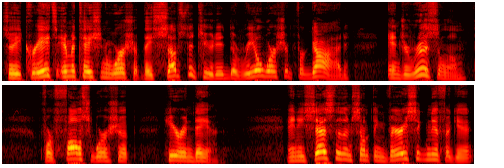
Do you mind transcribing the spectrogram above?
So he creates imitation worship. They substituted the real worship for God in Jerusalem for false worship here in Dan. And he says to them something very significant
